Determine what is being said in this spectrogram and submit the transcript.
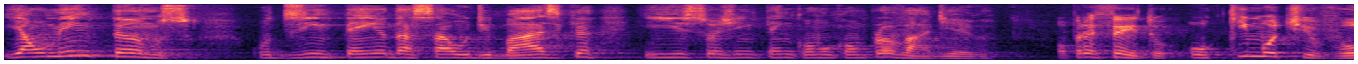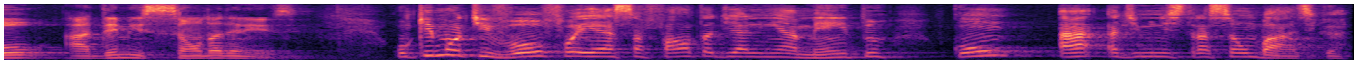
e aumentamos o desempenho da saúde básica e isso a gente tem como comprovar, Diego. O prefeito, o que motivou a demissão da Denise? O que motivou foi essa falta de alinhamento com a administração básica.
